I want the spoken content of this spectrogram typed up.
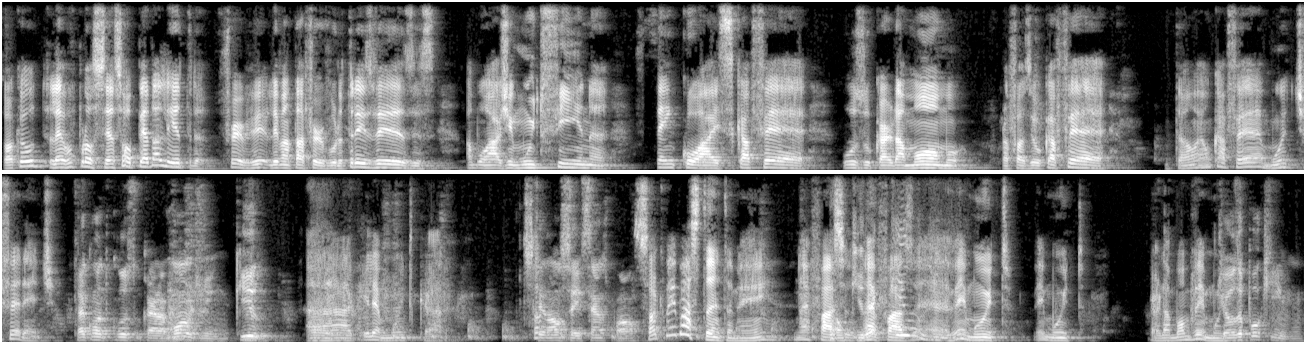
Só que eu levo o processo ao pé da letra. Ferver, levantar a fervura três vezes, a moagem muito fina, sem coar esse café, uso o cardamomo para fazer o café. Então é um café muito diferente. Sabe quanto custa o carnaval, Julinho? Um quilo? Ah, aquele é muito caro. Só- Sei lá, uns 600 pau. Só que vem bastante também, hein? Não é fácil, Não, não é é fácil. quilo, É, né? vem muito, vem muito. Cardamomo vem muito. Já usa pouquinho, né?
